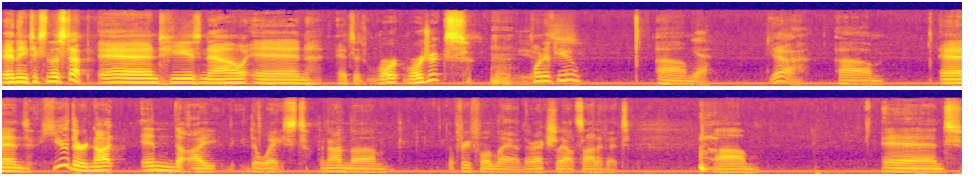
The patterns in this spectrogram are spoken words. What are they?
And then he takes another step, and he's now in it's it's Ror- Rhodric's point of view. Um, Yeah. yeah. Um, and here they're not in the I, the waste. They're not in the, um, the threefold land. They're actually outside of it. Um, and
